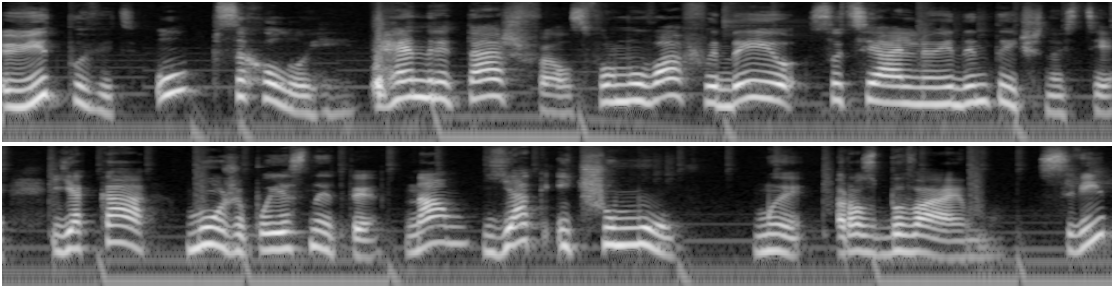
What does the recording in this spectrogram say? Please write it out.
Відповідь у психології. Генрі Ташфел сформував ідею соціальної ідентичності, яка може пояснити нам, як і чому ми розбиваємо світ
